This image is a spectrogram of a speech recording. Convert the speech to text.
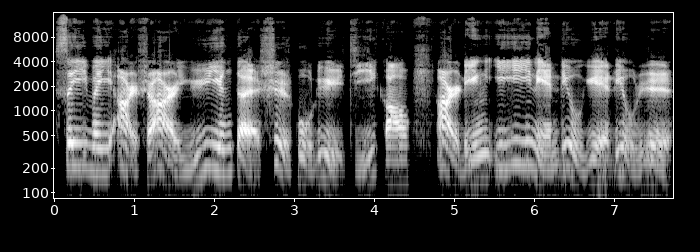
，CV-22 鱼鹰的事故率极高。2011年6月6日，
